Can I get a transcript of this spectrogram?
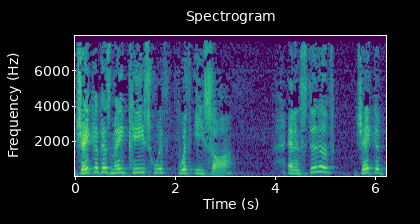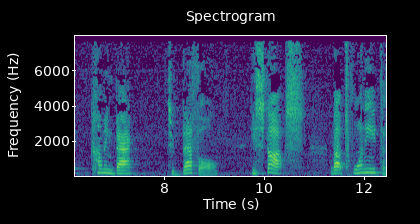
Jacob has made peace with, with Esau, and instead of Jacob coming back to Bethel, he stops about 20 to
